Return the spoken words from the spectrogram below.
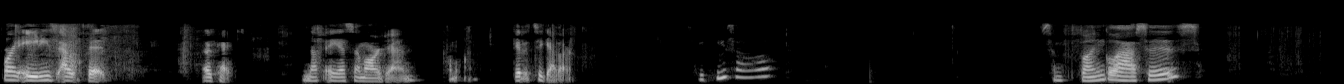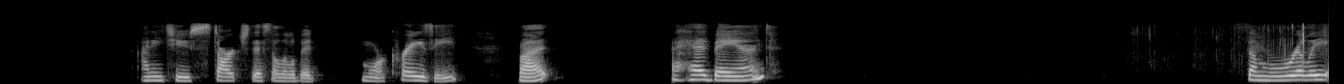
for an 80s outfit. Okay. Enough ASMR, Jen. Come on. Get it together. Take these off. Some fun glasses. I need to starch this a little bit more crazy, but a headband some really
